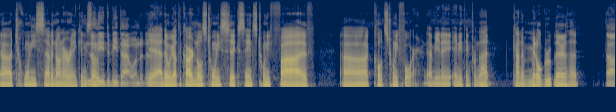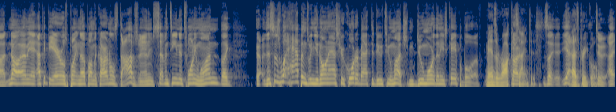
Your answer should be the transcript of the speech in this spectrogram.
uh, 27 on our rankings. No so- need to beat that one to death. Yeah, then we got the Cardinals 26, Saints 25, uh, Colts 24. I mean, any, anything from that kind of middle group there that Uh, no, I mean I think the arrow's pointing up on the Cardinals. Dobbs, man, 17 to 21. Like uh, this is what happens when you don't ask your quarterback to do too much, do more than he's capable of. man's a rocket Car- scientist. It's like, uh, yeah, That's pretty cool. dude. I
